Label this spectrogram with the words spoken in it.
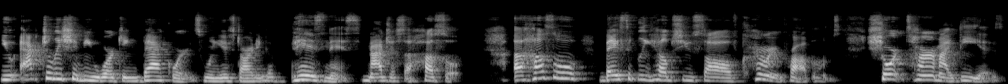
you actually should be working backwards when you're starting a business, not just a hustle. A hustle basically helps you solve current problems, short-term ideas,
